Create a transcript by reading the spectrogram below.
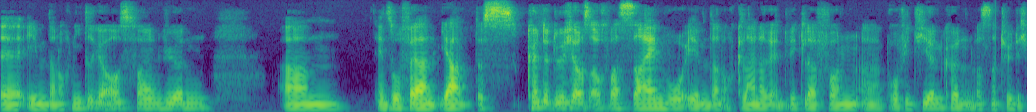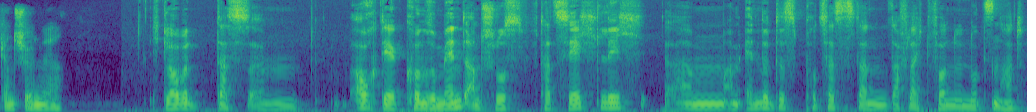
äh, eben dann auch niedriger ausfallen würden. Ähm, Insofern, ja, das könnte durchaus auch was sein, wo eben dann auch kleinere Entwickler von äh, profitieren könnten, was natürlich ganz schön wäre. Ich glaube, dass ähm, auch der Konsument am Schluss tatsächlich ähm, am Ende des Prozesses dann da vielleicht von Nutzen hat.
